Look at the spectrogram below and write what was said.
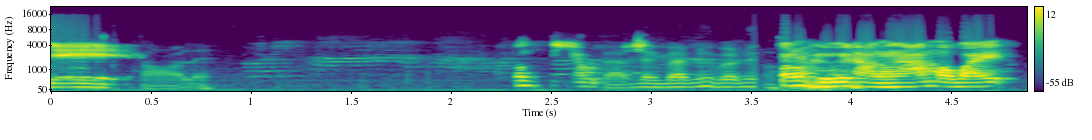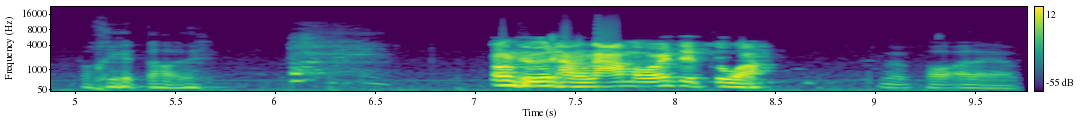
เย่ต่อเลย ต้องเตรียมแป๊บหนึงแป๊บหนึงแป๊บหนึงต้องถือถังน้ำเอาไว้ โอเคต่อเลยต้องถือถังน้ำเอาไว้ติดตัว เพราะอะไรครับ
